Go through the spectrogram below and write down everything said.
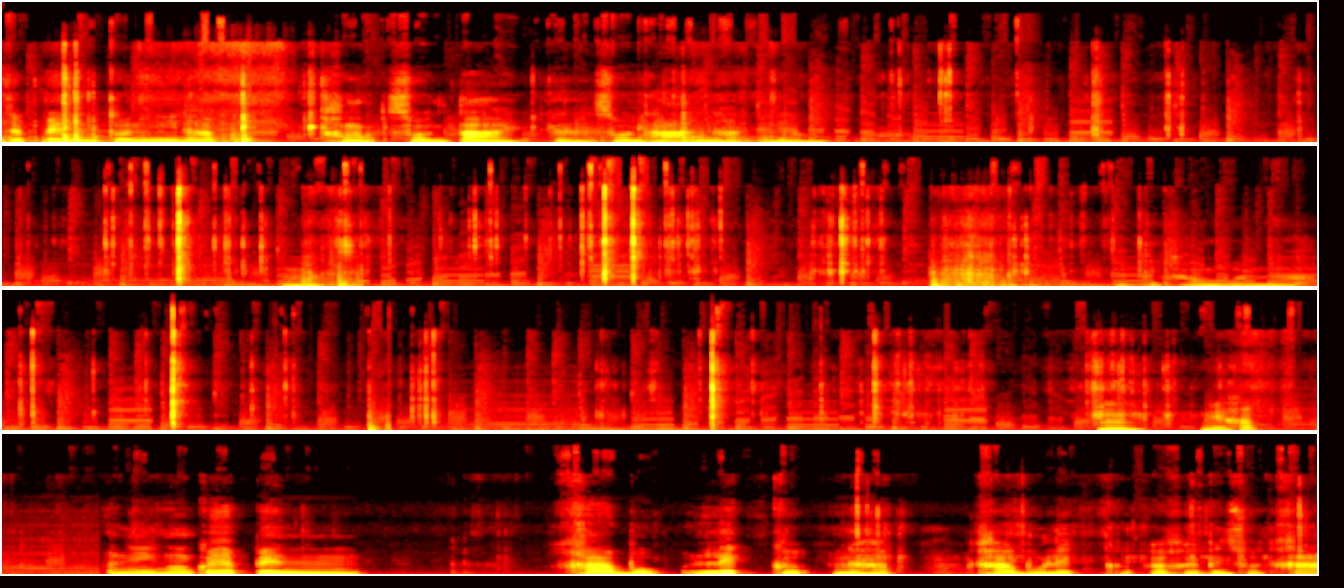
มันจะเป็นตัวนี้นะครับข้างส่วนใต้อ่าส่วนฐานนะฮะเดี๋ยวติดข้างบนนะอืมนี่ครับ อันนี้มันก็จะเป็นคาบุเล็กกนะครับคาบุเล็กกึก็คือเป็นส่วนขา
